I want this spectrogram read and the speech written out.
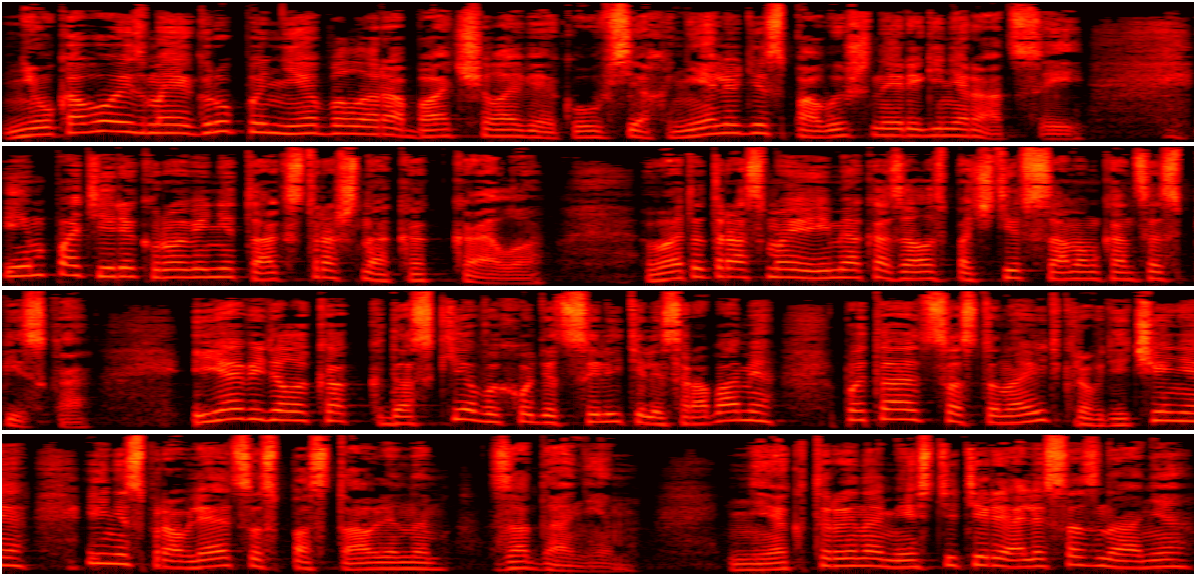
Ни у кого из моей группы не было раба человека, у всех нелюди с повышенной регенерацией. Им потеря крови не так страшна, как Кайлу. В этот раз мое имя оказалось почти в самом конце списка. И я видела, как к доске выходят целители с рабами, пытаются остановить кровотечение и не справляются с поставленным заданием. Некоторые на месте теряли сознание.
